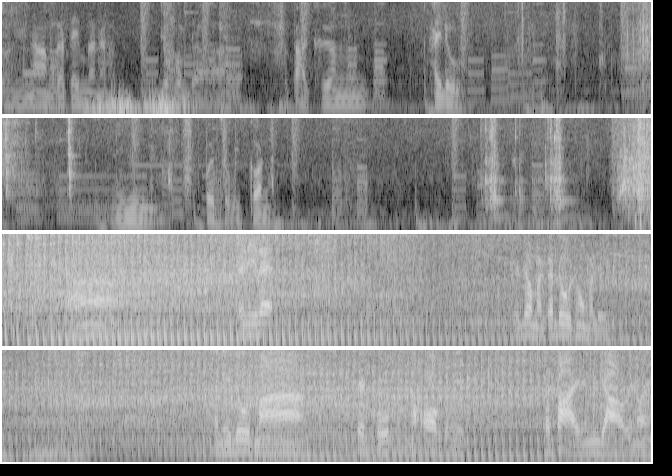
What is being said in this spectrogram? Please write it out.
ตอนนี้น้ำก็เต็มแล้วนะครับ เดี๋ยวผมจะสตาร์ทเครื่องให้ดู นี่เปิดสวิตช์ก่อนอ่าแค่นี้แหละเดี๋ยวมันก็ดูดออกมาเลย อันนี้ดูดมา เสร็จปุ๊บมาออกตรงนี้ แต่สายนี่มันยาวไปหน่อย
